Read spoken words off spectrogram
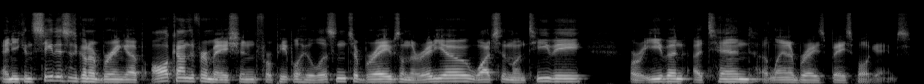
And you can see this is going to bring up all kinds of information for people who listen to Braves on the radio, watch them on TV, or even attend Atlanta Braves baseball games.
